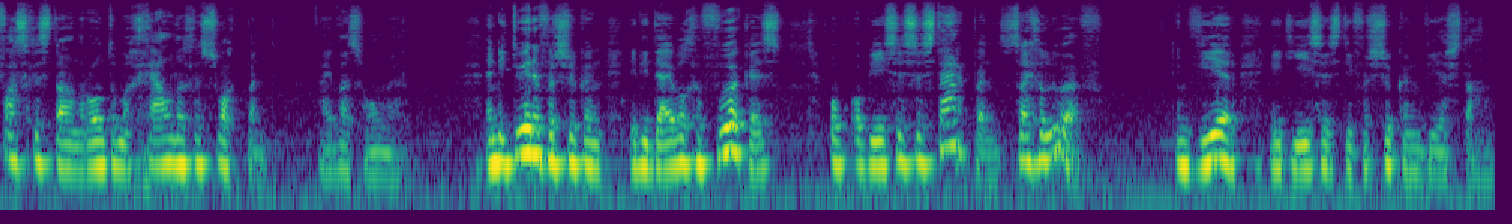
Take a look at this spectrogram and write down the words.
vasgestaan rondom 'n geldige swakpunt. Hy was honger. In die tweede versoeking het die duiwel gefokus op op Jesus se sterkpunt, sy geloof. En weer het Jesus die versoeking weerstaan.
